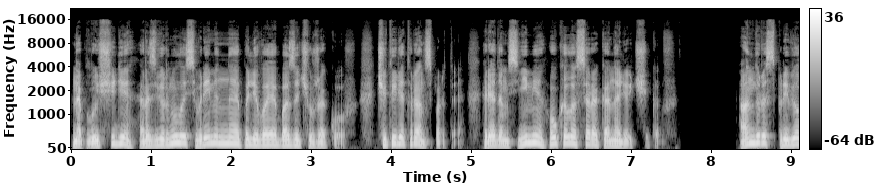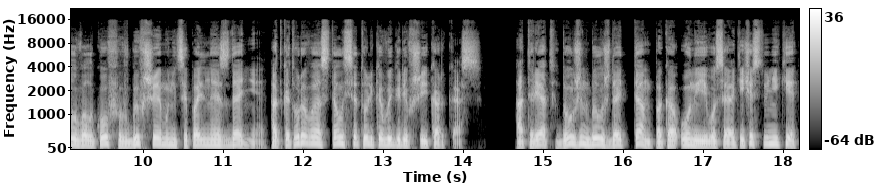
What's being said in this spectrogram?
На площади развернулась временная полевая база чужаков, четыре транспорта, рядом с ними около сорока налетчиков. Андрес привел волков в бывшее муниципальное здание, от которого остался только выгоревший каркас. Отряд должен был ждать там, пока он и его соотечественники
